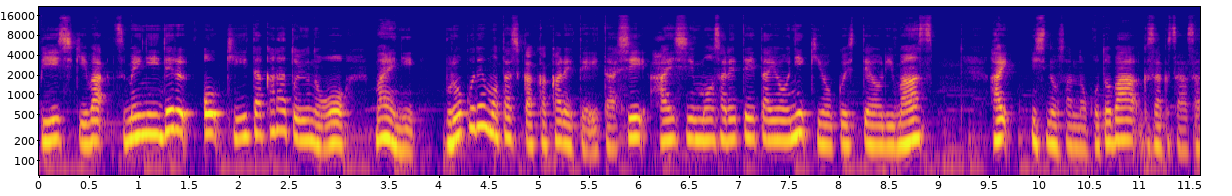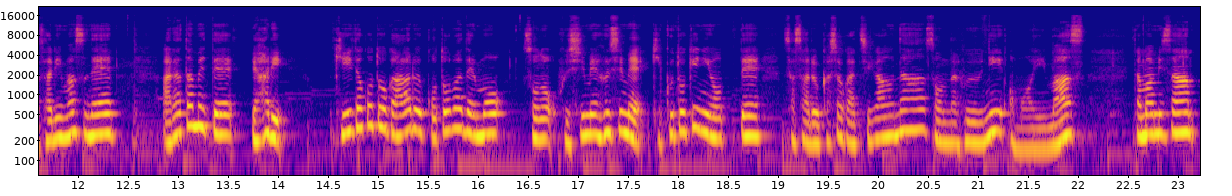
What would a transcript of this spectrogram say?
美意識は爪に出るを聞いたからというのを前にブログでも確か書かれていたし配信もされていたように記憶しております。はい。西野さんの言葉ぐさぐさ刺さりますね。改めてやはり聞いたことがある言葉でもその節目節目聞く時によって刺さる箇所が違うなそんな風に思います。たまみさん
